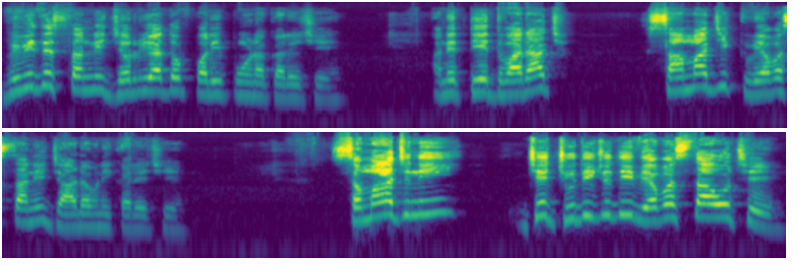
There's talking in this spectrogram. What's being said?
વિવિધ સ્તરની જરૂરિયાતો પરિપૂર્ણ કરે છે. અને તે દ્વારા જ સામાજિક વ્યવસ્થાની જાળવણી કરે છે. સમાજની જે જુદી જુદી વ્યવસ્થાઓ છે,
